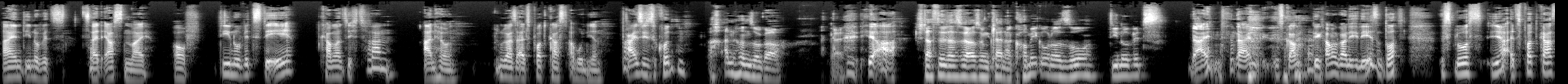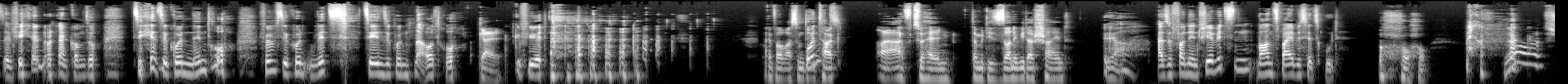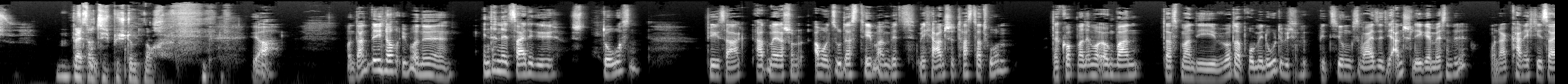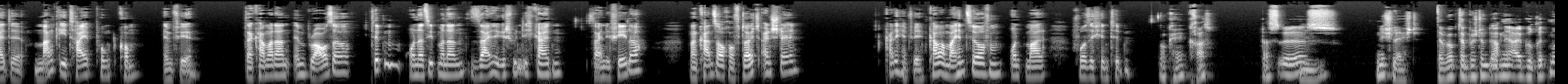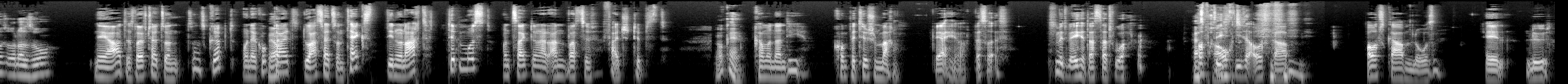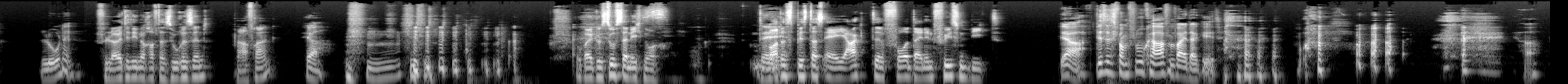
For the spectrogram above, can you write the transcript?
ein Dino-Witz seit 1. Mai. Auf dinowitz.de kann man sich dann anhören. Beziehungsweise als Podcast abonnieren. 30 Sekunden. Ach, anhören sogar. Geil. Ja. Ich dachte, das wäre so ein kleiner Comic oder so, Dino-Witz. Nein, nein, kann, den kann man gar nicht lesen. Dort ist bloß hier als Podcast empfehlen und dann kommen so 10 Sekunden Intro, 5 Sekunden Witz, 10 Sekunden Outro Geil. geführt. Einfach was, um den Und? Tag äh, aufzuhellen, damit die Sonne wieder scheint. Ja. Also von den vier Witzen waren zwei bis jetzt gut. Oh. Ja, es bessert sich bestimmt noch. Ja. Und dann bin ich noch über eine Internetseite gestoßen. Wie gesagt, hat man ja schon ab und zu das Thema mit mechanische Tastaturen. Da kommt man immer irgendwann, dass man die Wörter pro Minute be beziehungsweise die Anschläge messen will. Und dann kann ich die Seite monkeytype.com empfehlen. Da kann man dann im Browser tippen und dann sieht man dann seine Geschwindigkeiten, seine Fehler. Man kann es auch auf Deutsch einstellen. Kann ich empfehlen. Kann man mal hinsurfen und mal vor sich hin tippen. Okay, krass. Das ist nicht schlecht. Da wirkt ja bestimmt Ja. irgendein Algorithmus oder so. Naja, das läuft halt so ein, so ein Skript und er guckt Ja. halt, du hast halt so einen Text, den du nachtippen musst und zeigt dann halt an, was du falsch tippst. Okay. Kann man dann die Competition machen, wer hier besser ist. Mit welcher Tastatur. Es Oft sich braucht. diese Ausgaben, Ausgabenlosen, äh, lö, lohnen. Für Leute, die noch auf der Suche sind. Nachfragen. Ja. Wobei du suchst ja nicht nur. Du Nee. wartest, bis das Erjagte vor deinen Füßen liegt. Ja, bis es vom Flughafen weitergeht.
